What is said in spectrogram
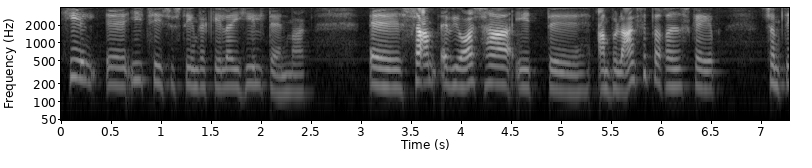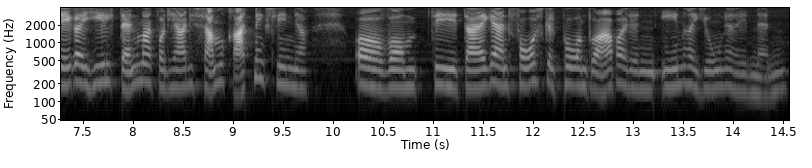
helt øh, IT-system, der gælder i hele Danmark. Øh, samt at vi også har et øh, ambulanceberedskab, som dækker i hele Danmark, hvor de har de samme retningslinjer, og hvor det, der ikke er en forskel på, om du arbejder i den ene region eller i den anden.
